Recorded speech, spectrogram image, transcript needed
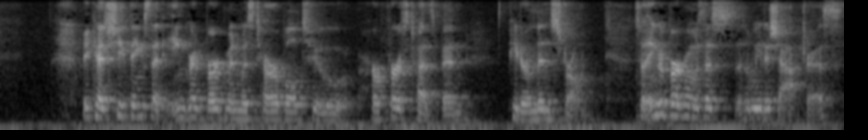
because she thinks that Ingrid Bergman was terrible to her first husband, Peter Lindstrom. So Ingrid Bergman was a Swedish actress,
